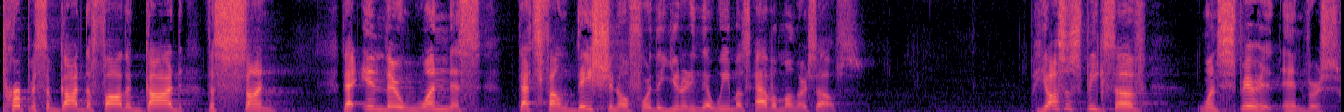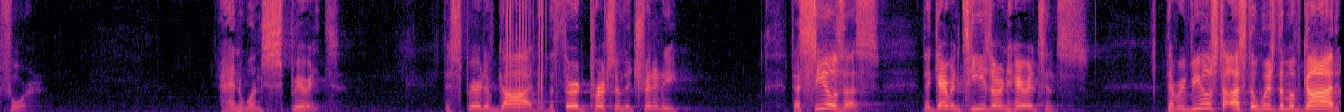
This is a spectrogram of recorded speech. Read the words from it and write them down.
purpose of God the Father, God the Son, that in their oneness, that's foundational for the unity that we must have among ourselves. He also speaks of one spirit in verse 4. And one spirit. The Spirit of God, the third person of the Trinity, that seals us, that guarantees our inheritance, that reveals to us the wisdom of God,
